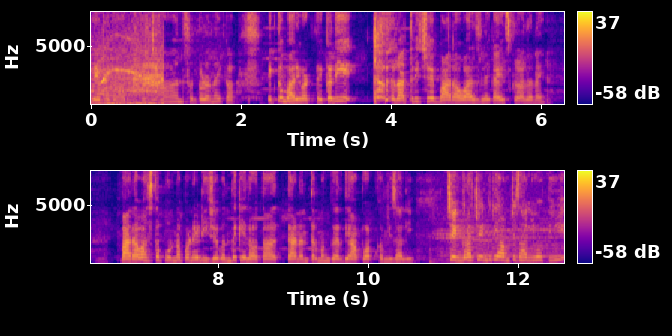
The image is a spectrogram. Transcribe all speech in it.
हे बघा किती छान सगळं नाही का? एकदम भारी वाटते कधी रात्रीचे बारा वाजले काहीच कळलं नाही. बारा वाजता पूर्णपणे डी जे बंद केला होता. त्यानंतर मग गर्दी आपोआप कमी झाली. चेंगराचेंगरी आमची झाली होती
